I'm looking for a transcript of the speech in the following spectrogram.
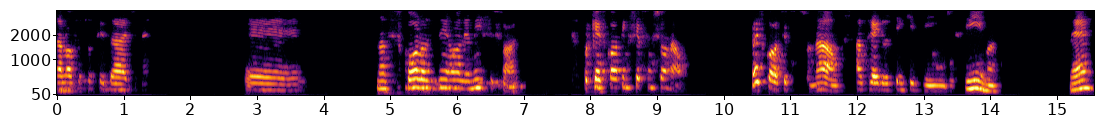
na nossa sociedade, né? É, nas escolas, né, olha, nem se fala. Porque a escola tem que ser funcional. Para a escola ser funcional, as regras têm que vir de cima, né?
